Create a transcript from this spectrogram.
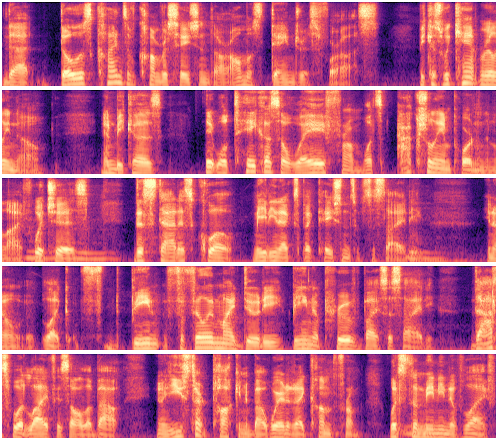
that those kinds of conversations are almost dangerous for us because we can't really know. And because it will take us away from what's actually important in life, which is the status quo, meeting expectations of society. Mm. You know, like f- being fulfilling my duty, being approved by society. That's what life is all about. You know, you start talking about where did I come from? What's the mm. meaning of life?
